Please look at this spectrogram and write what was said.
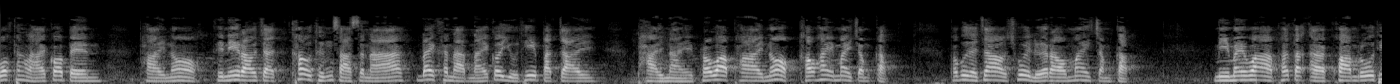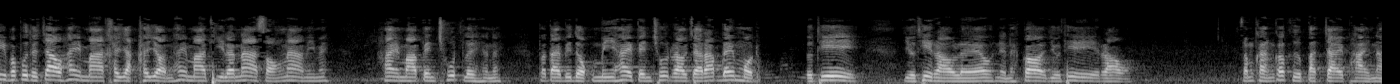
วกทั้งหลายก็เป็นภายนอก ทีนี้เราจะเข้าถึงศาสนาได้ขนาดไหนก็อยู่ที่ปัจจัยภายใน เพราะว่าภายนอกเขาให้ไม่จำกัด พระพุทธเจ้าช่วยเหลือเราไม่จำกัด มีไหมว่าพระความรู้ที่พระพุทธเจ้าให้มาขยักขย่อนให้มาทีละหน้าสองหน้ามีไหมให้มาเป็นชุดเลยนะพระไตรปิฎกมีให้เป็นชุดเราจะรับได้หมดอยู่ที่อยู่ที่เราแล้วเนี่ยนะก็อยู่ที่เราสำคัญก็คือปัจจัยภายใน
